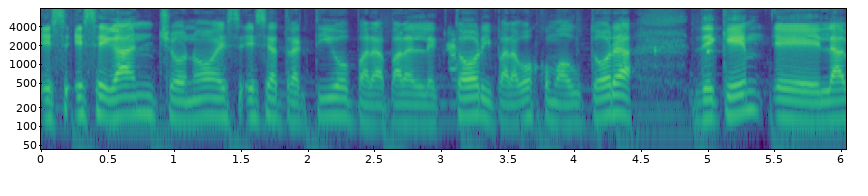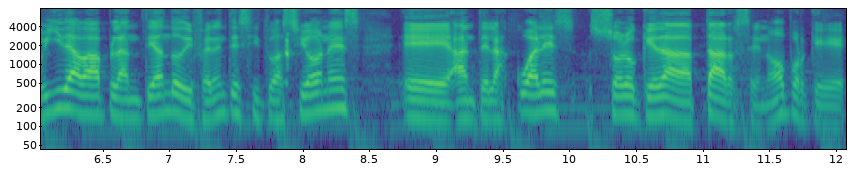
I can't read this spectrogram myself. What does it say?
ese, gancho, ¿no? ese atractivo para, para, el lector y para vos como autora, de que eh, la vida va planteando diferentes situaciones eh, ante las cuales solo queda adaptarse, ¿no? Porque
